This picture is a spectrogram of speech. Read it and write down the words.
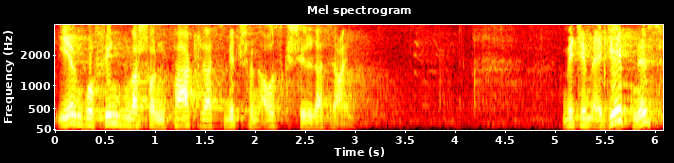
Irgendwo finden wir schon einen Parkplatz, wird schon ausgeschildert sein. Mit dem Ergebnis,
